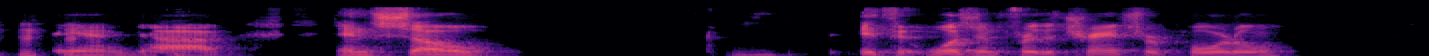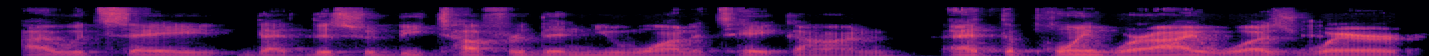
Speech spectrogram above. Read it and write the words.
and uh, and so if it wasn't for the transfer portal, I would say that this would be tougher than you want to take on at the point where I was, where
